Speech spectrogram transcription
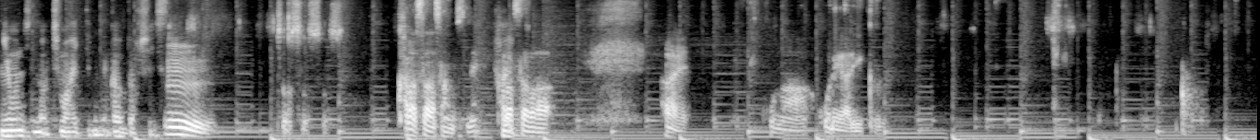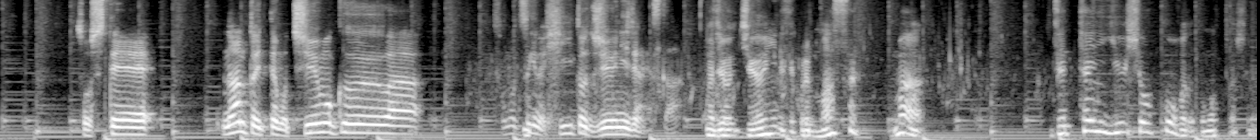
日本人の血も入ってるんで頑張ってほしいです。うん、そうそうそうそう。唐沢さんですね。はい唐沢。はい。コナー・オレアリー君。そして、なんといっても注目は、その次のヒート12じゃないですか。まあ、じゅ12ですね。これまさか、まあ、絶対に優勝候補だと思ってましたね。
